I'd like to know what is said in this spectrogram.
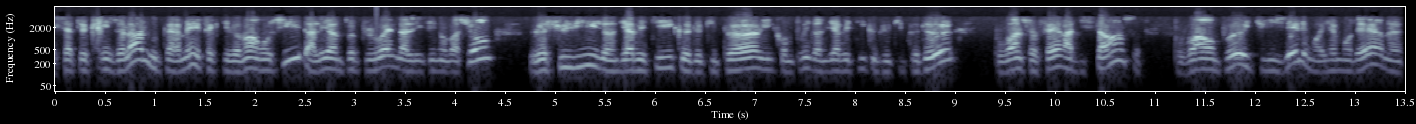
Et cette crise-là nous permet effectivement aussi d'aller un peu plus loin dans les innovations. Le suivi d'un diabétique de type 1, y compris d'un diabétique du type 2, pouvant se faire à distance on peut utiliser les moyens modernes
